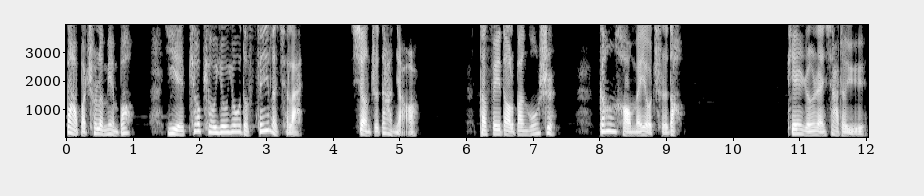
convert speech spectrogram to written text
爸爸吃了面包，也飘飘悠悠的飞了起来，像只大鸟。他飞到了办公室，刚好没有迟到。天仍然下着雨，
